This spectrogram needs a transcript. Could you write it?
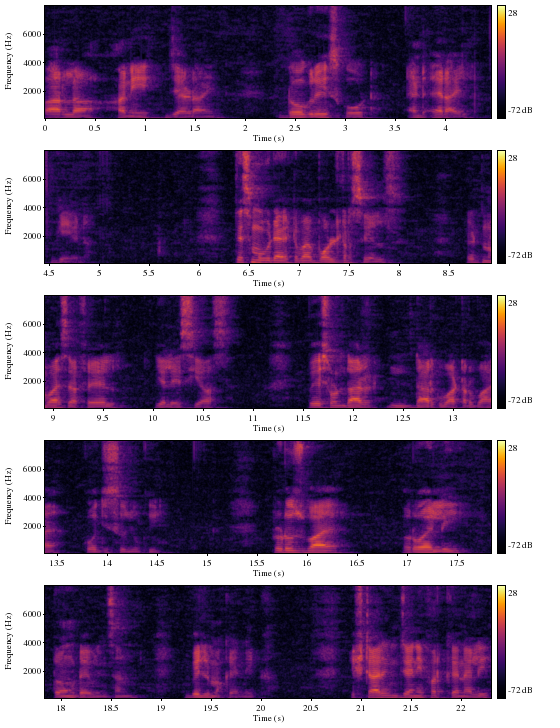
Parla Honey Jardine, Dougray Scott, and Errol Gade. This movie directed by Walter Sales, written by Raphael Yglesias, based on Dark Water by Koji Suzuki, produced by Roy Lee, Tom Davidson, Bill Mechanic, starring Jennifer Connelly,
